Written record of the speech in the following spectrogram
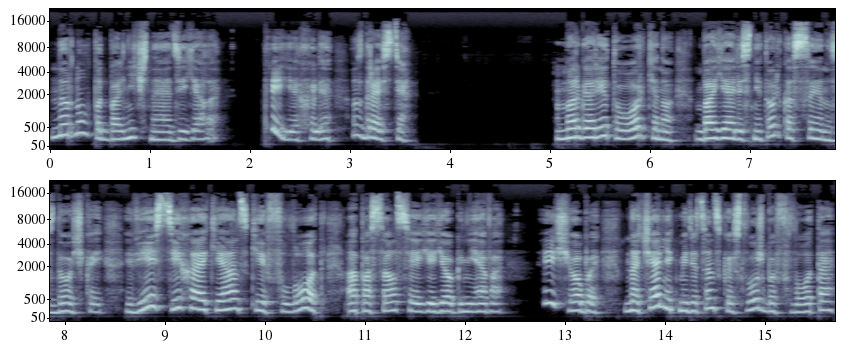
нырнул под больничное одеяло. «Приехали. Здрасте». Маргариту Оркину боялись не только сын с дочкой. Весь Тихоокеанский флот опасался ее гнева. Еще бы, начальник медицинской службы флота,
